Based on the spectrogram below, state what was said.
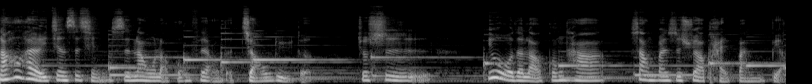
然后还有一件事情是让我老公非常的焦虑的，就是因为我的老公他上班是需要排班表，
